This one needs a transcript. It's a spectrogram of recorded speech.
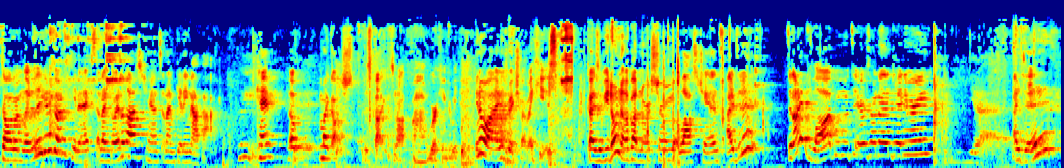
Dom, I'm literally gonna go to Phoenix and I'm going to Last Chance and I'm getting that back. Okay? Oh my gosh, this bag is not uh, working for me. You know what, I need to make sure I have my keys. Guys, if you don't know about Nordstrom Last Chance, I didn't, did I vlog when we went to Arizona in January? Yeah. I did?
